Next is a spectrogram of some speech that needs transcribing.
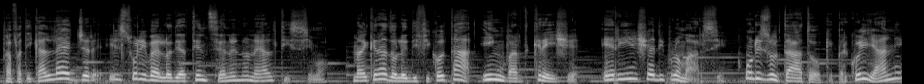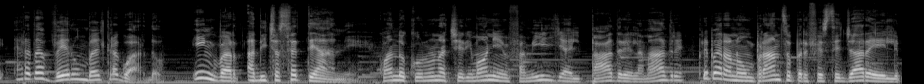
Fa fatica a leggere e il suo livello di attenzione non è altissimo. Malgrado le difficoltà, Ingvard cresce e riesce a diplomarsi, un risultato che per quegli anni era davvero un bel traguardo. Ingvard ha 17 anni, quando con una cerimonia in famiglia il padre e la madre preparano un pranzo per festeggiare il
